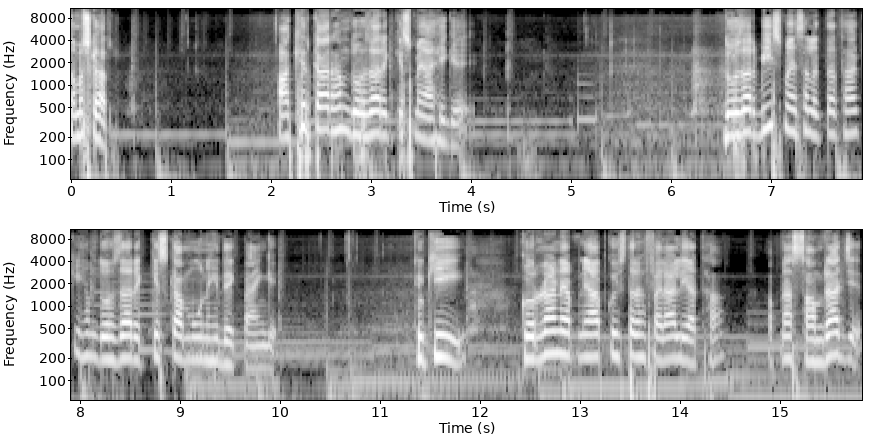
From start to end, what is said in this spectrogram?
नमस्कार। आखिरकार हम 2021 में आ ही गए। 2020 में ऐसा लगता था कि हम 2021 का मुँह नहीं देख पाएँगे, क्योंकि कोरोना ने अपने आप को इस तरह फैला लिया था, अपना साम्राज्य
